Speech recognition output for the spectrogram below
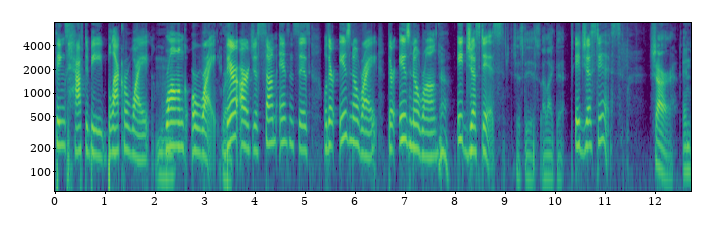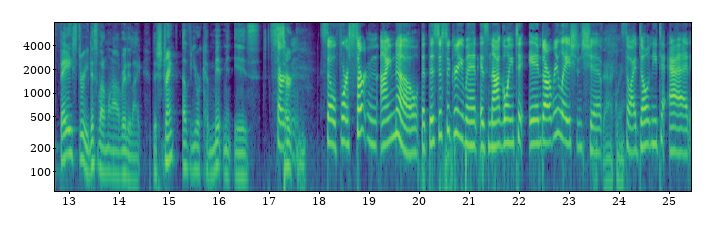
things have to be black or white, wrong or right. Mm-hmm. Right. There are just some instances well there is no right, there is no wrong. Yeah. It just is. It just is. I like that. It just is. Shire, in phase three, this is what I really like. The strength of your commitment is Certain. certain. So for certain, I know that this disagreement is not going to end our relationship. Exactly. So I don't need to add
